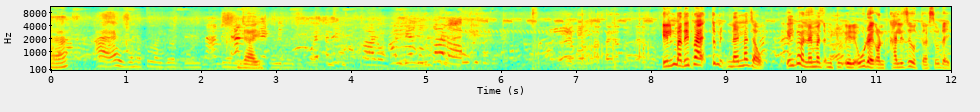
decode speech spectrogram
হ্যাঁ? যাই ইলমা রিফা তুমি নাইমা যাও ইলমা নাইমা আমি উড়াই কারণ খালি যে হতে আছে উড়াই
